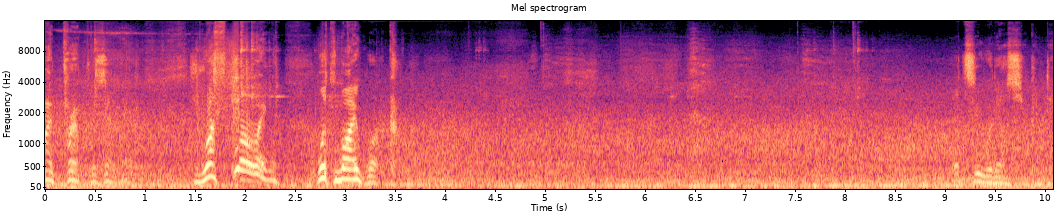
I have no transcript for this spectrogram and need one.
my prep was in there. You are screwing with my work. Let's see what else you can do.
